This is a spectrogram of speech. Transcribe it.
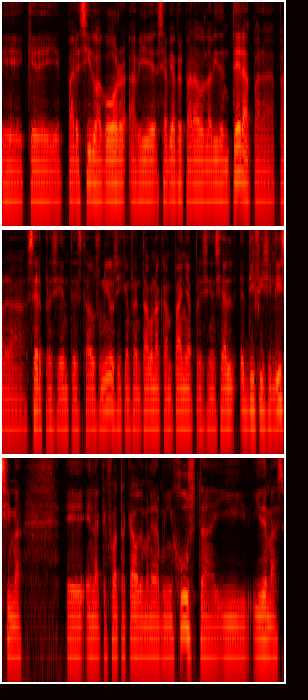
eh, que parecido a Gore había, se había preparado la vida entera para, para, ser presidente de Estados Unidos y que enfrentaba una campaña presidencial dificilísima eh, en la que fue atacado de manera muy injusta y, y demás.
